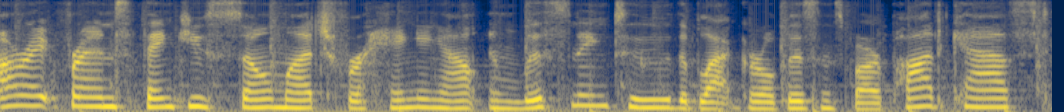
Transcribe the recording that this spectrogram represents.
All right, friends, thank you so much for hanging out and listening to the Black Girl Business Bar podcast.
